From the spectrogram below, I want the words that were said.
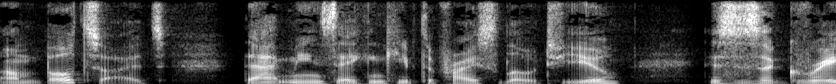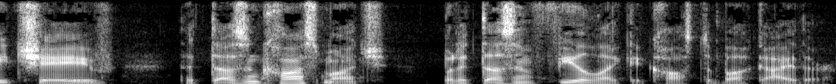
on both sides, that means they can keep the price low to you. This is a great shave that doesn't cost much but it doesn't feel like it cost a buck either.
